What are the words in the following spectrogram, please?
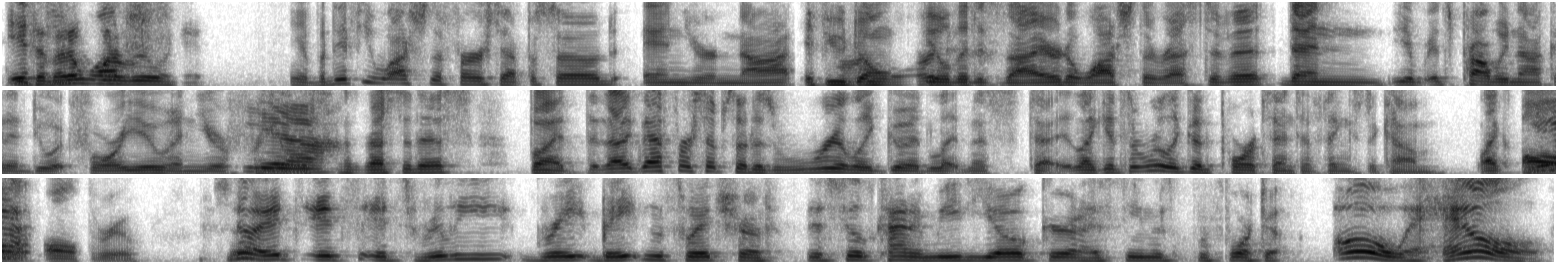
because I don't want to ruin it. Yeah, but if you watch the first episode and you're not, if you On don't board. feel the desire to watch the rest of it, then it's probably not going to do it for you, and you're free yeah. to listen to the rest of this. But like that first episode is really good litmus, to, like it's a really good portent of things to come, like all yeah. all through. So. No, it's it's it's really great bait and switch of this feels kind of mediocre, and I've seen this before. To oh hell,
